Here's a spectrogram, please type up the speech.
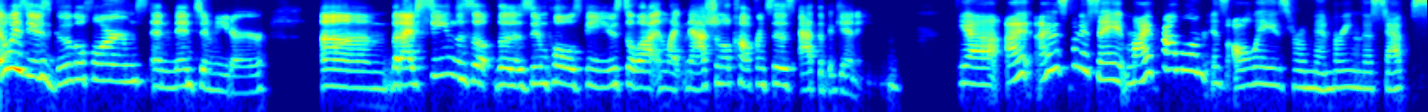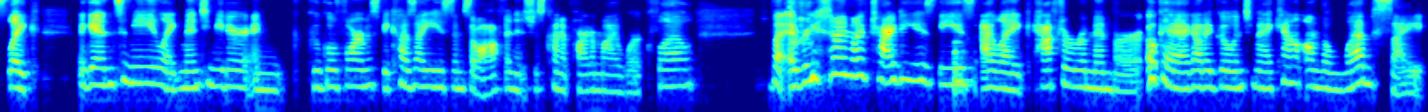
always use Google Forms and Mentimeter. Um, but I've seen the, the Zoom polls be used a lot in like national conferences at the beginning. Yeah, I, I was going to say my problem is always remembering the steps. Like, again, to me, like Mentimeter and Google Forms, because I use them so often, it's just kind of part of my workflow but every time I've tried to use these, I like have to remember, okay, I got to go into my account on the website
